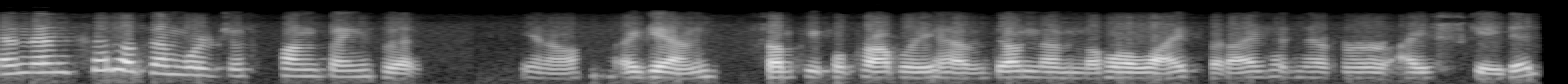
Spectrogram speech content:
And then some of them were just fun things that, you know, again, some people probably have done them the whole life, but I had never ice skated.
